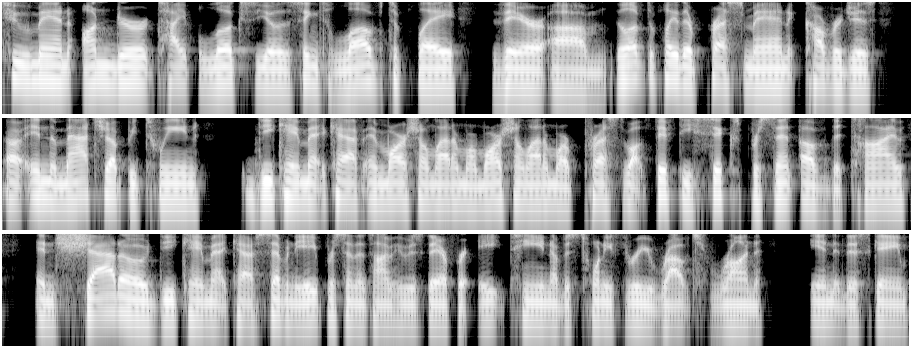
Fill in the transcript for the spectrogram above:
two man under type looks. You know, the Saints love to play their um, they love to play their press man coverages uh, in the matchup between DK Metcalf and Marshon Lattimore. Marshon Lattimore pressed about 56% of the time and shadowed DK Metcalf 78% of the time. He was there for 18 of his 23 routes run in this game.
